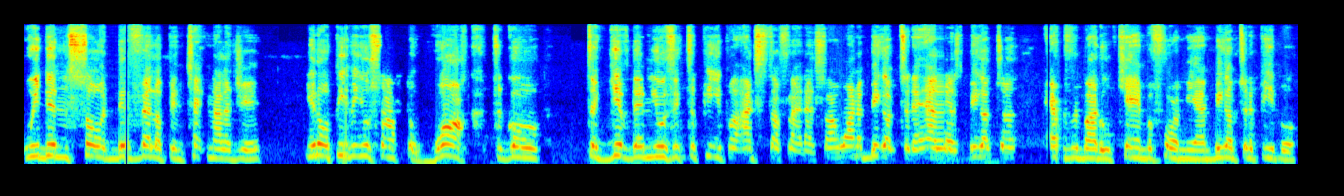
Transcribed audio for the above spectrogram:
we didn't so develop in technology, you know, people used to have to walk to go to give their music to people and stuff like that. So I want to big up to the elders, big up to everybody who came before me and big up to the people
